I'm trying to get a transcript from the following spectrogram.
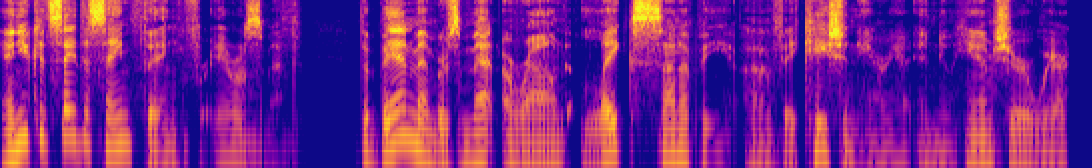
And you could say the same thing for Aerosmith. The band members met around Lake Sunapee, a vacation area in New Hampshire where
